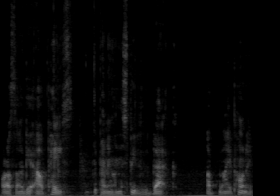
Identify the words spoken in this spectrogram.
Or else I'll get outpaced depending on the speed of the deck of my opponent.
